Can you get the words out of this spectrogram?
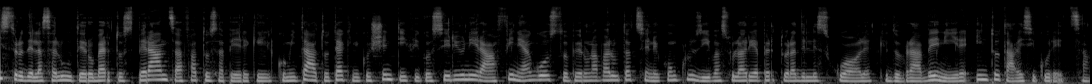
Ministro della Salute Roberto Speranza ha fatto sapere che il Comitato Tecnico Scientifico si riunirà a fine agosto per una valutazione conclusiva sulla riapertura delle scuole, che dovrà avvenire in totale sicurezza.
